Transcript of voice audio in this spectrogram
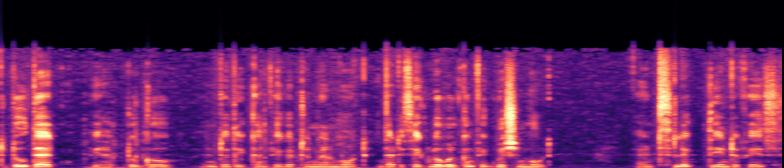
To do that we have to go into the configure terminal mode. That is a global configuration mode and select the interface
